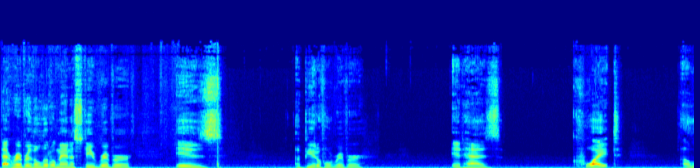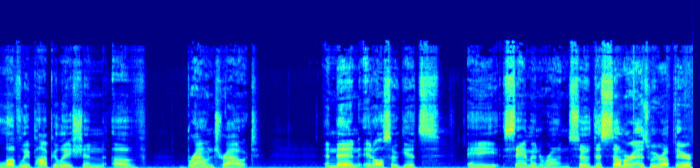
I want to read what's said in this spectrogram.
That river the little manistee river is a beautiful river. It has quite a lovely population of brown trout and then it also gets a salmon run. So this summer, as we were up there,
